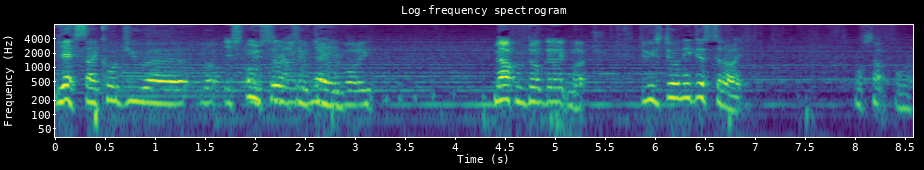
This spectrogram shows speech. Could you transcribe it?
Yes, I called you uh, your Excuse name. everybody. Malcolm don't get out much. Do we still need this tonight? What's that for? To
